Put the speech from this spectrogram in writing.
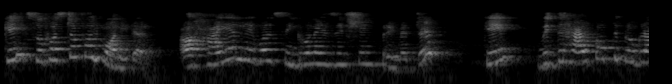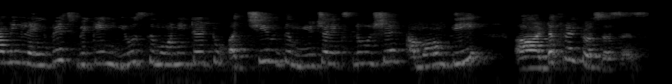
Okay, so first of all monitor a higher level synchronization primitive. Okay, with the help of the programming language, we can use the monitor to achieve the mutual exclusion among the uh, different processes.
